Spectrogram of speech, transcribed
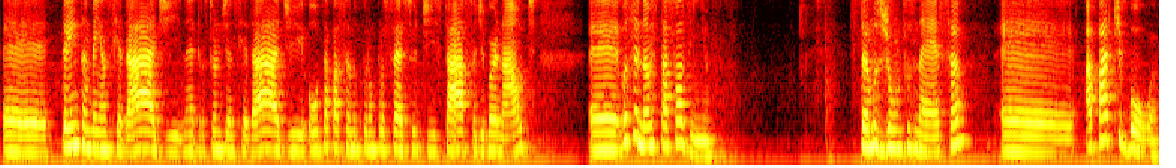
é, tem também ansiedade, né, transtorno de ansiedade, ou está passando por um processo de estafa, de burnout, é, você não está sozinho. Estamos juntos nessa. É, a parte boa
